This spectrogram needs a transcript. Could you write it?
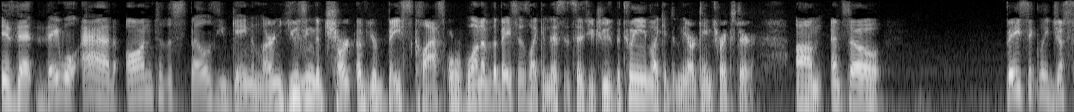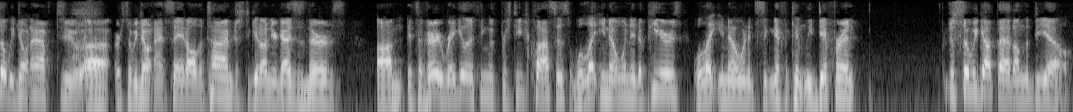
is that they will add on to the spells you gain and learn using the chart of your base class or one of the bases. Like in this, it says you choose between, like it did in the Arcane Trickster. Um, and so, basically, just so we don't have to, uh, or so we don't say it all the time, just to get on your guys' nerves. Um, it's a very regular thing with prestige classes. We'll let you know when it appears. We'll let you know when it's significantly different. But just so we got that on the DL,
